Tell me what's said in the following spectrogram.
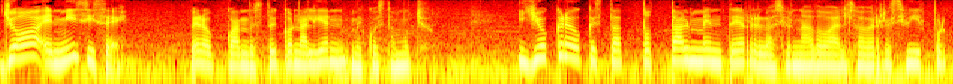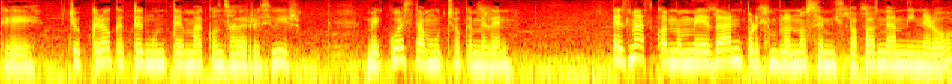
Yo en mí sí sé, pero cuando estoy con alguien me cuesta mucho. Y yo creo que está totalmente relacionado al saber recibir, porque yo creo que tengo un tema con saber recibir. Me cuesta mucho que me den. Es más, cuando me dan, por ejemplo, no sé, mis papás me dan dinero,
